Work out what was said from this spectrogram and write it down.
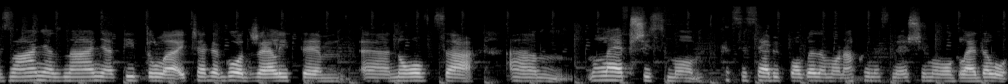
zvanja, znanja, titula i čega god želite, novca, lepši smo kad se sebi pogledamo onako i nasmešimo u ogledalu,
